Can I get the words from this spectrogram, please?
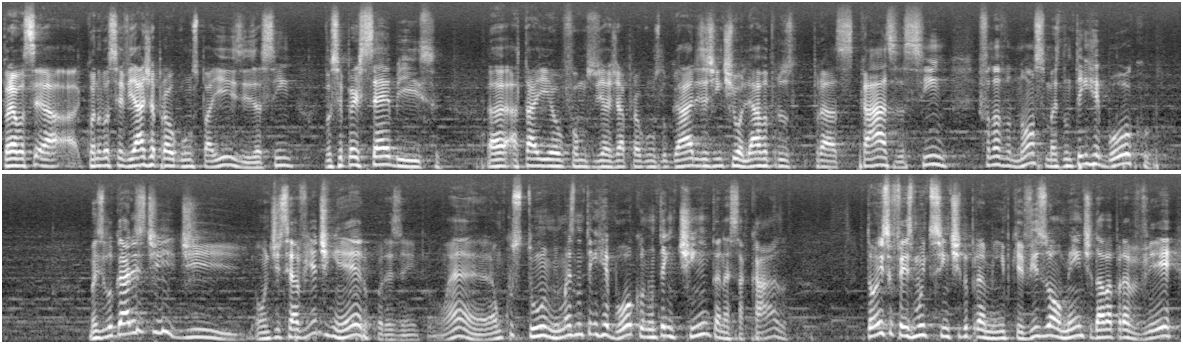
Para você, quando você viaja para alguns países assim, você percebe isso. A Thay e eu fomos viajar para alguns lugares, a gente olhava para as casas assim, e falava: "Nossa, mas não tem reboco". Mas lugares de, de, onde se havia dinheiro, por exemplo, não é? É um costume, mas não tem reboco, não tem tinta nessa casa. Então isso fez muito sentido para mim, porque visualmente dava para ver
